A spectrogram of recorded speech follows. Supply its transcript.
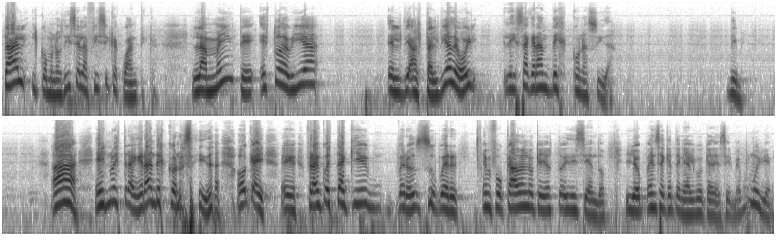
tal y como nos dice la física cuántica. La mente es todavía, hasta el día de hoy, esa gran desconocida. Dime. Ah, es nuestra gran desconocida. Ok, eh, Franco está aquí, pero súper enfocado en lo que yo estoy diciendo. Y yo pensé que tenía algo que decirme. Muy bien.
